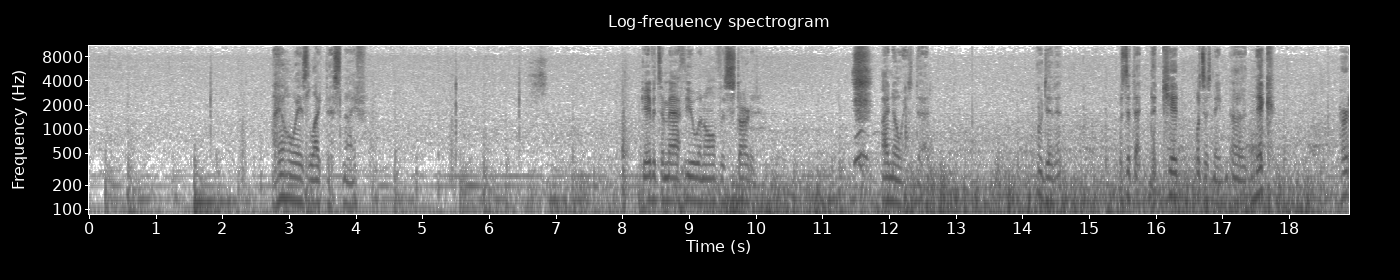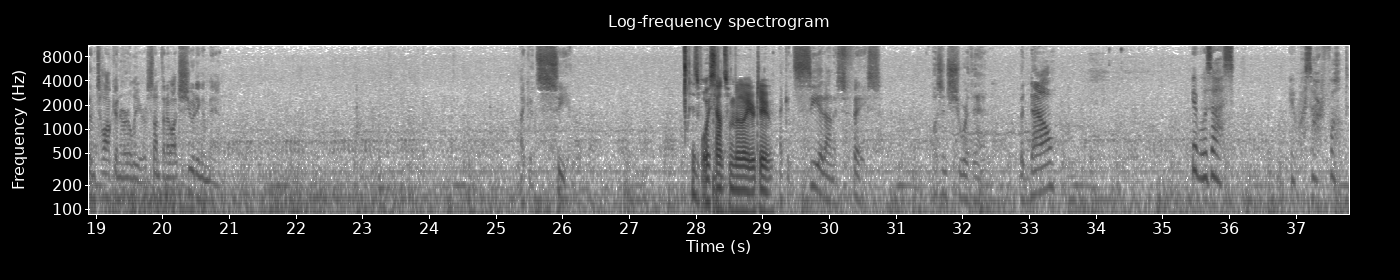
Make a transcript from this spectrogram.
I always liked this knife. Gave it to Matthew when all this started. I know he's dead. Who did it? Was it that, that kid? What's his name? Uh, Nick? Heard him talking earlier, something about shooting a man. I could see it. His voice sounds familiar too. I could see it on his face. Wasn't sure then. But now, It was us. It was our fault.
